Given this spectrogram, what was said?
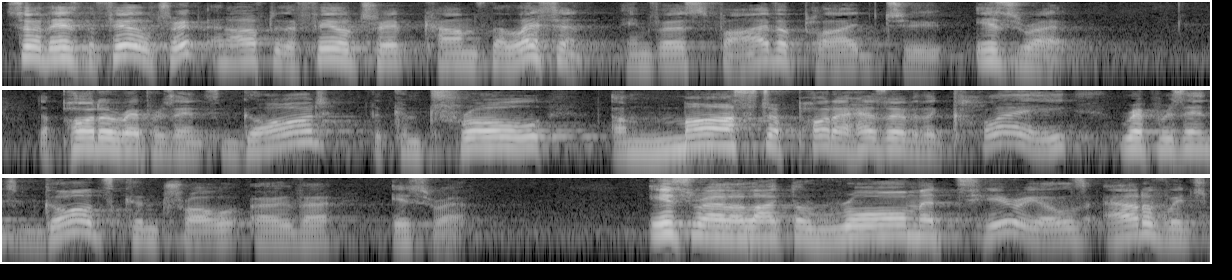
So there's the field trip, and after the field trip comes the lesson in verse 5 applied to Israel. The potter represents God, the control a master potter has over the clay represents God's control over Israel. Israel are like the raw materials out of which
